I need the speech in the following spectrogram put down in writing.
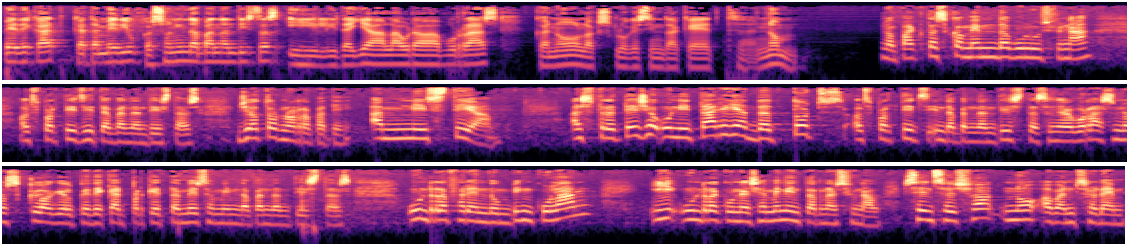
PDeCAT, que també diu que són independentistes i li deia a Laura Borràs que no l'excloguessin d'aquest nom. No, pactes com hem d'evolucionar els partits independentistes. Jo torno a repetir, amnistia, estratègia unitària de tots els partits independentistes. Senyora Borràs, no exclogui el PDeCAT perquè també som independentistes. Un referèndum vinculant i un reconeixement internacional. Sense això no avançarem.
